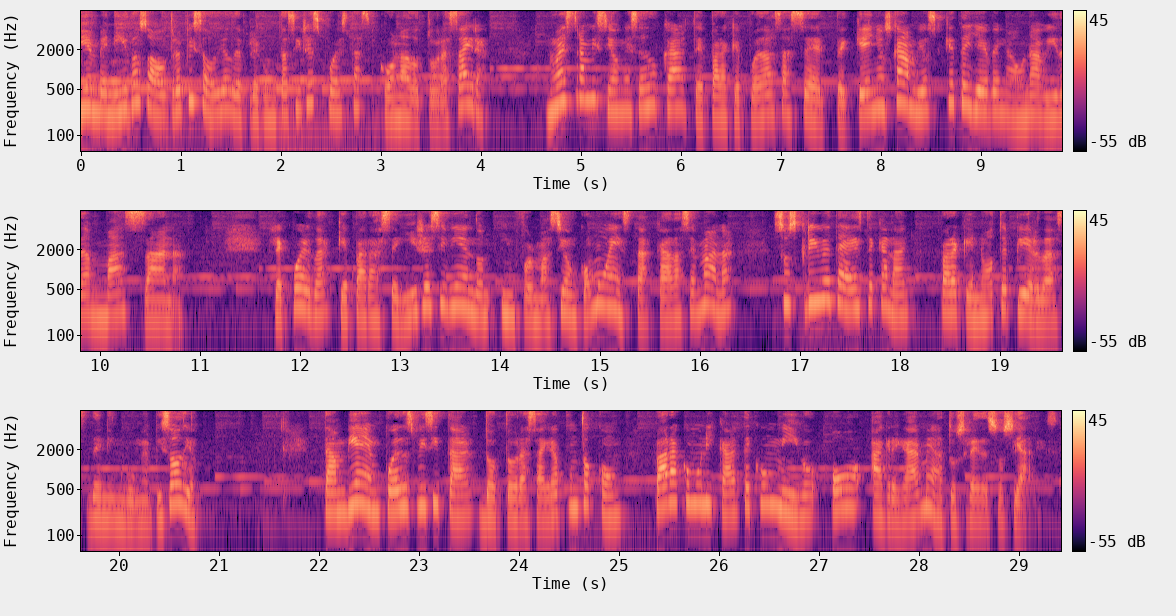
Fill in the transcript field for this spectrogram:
Bienvenidos a otro episodio de Preguntas y Respuestas con la doctora Zaira. Nuestra misión es educarte para que puedas hacer pequeños cambios que te lleven a una vida más sana. Recuerda que para seguir recibiendo información como esta cada semana, suscríbete a este canal para que no te pierdas de ningún episodio. También puedes visitar doctorazaira.com para comunicarte conmigo o agregarme a tus redes sociales.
